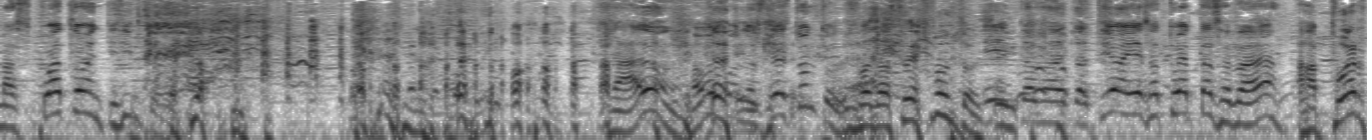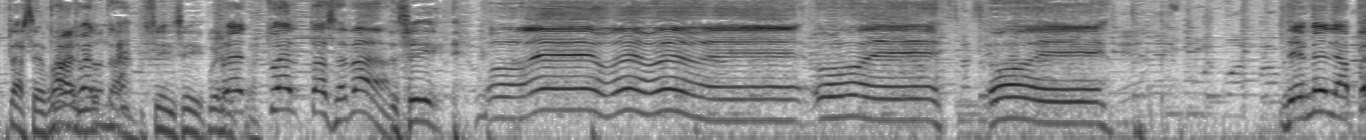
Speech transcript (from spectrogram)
más 4, 25. Claro, vamos con los tres puntos. Con los tres puntos, Y sí. y esa tuerta cerrada. A puerta cerrada. Tuerta. Sí, sí. Tuer- Tuerta cerrada. Sí. Oe, oe, oe, oe, oe, oe. Deme la P.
